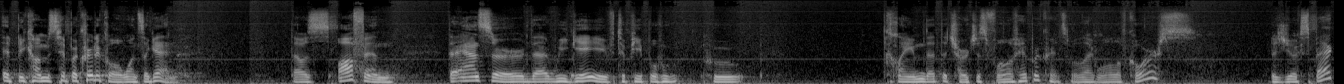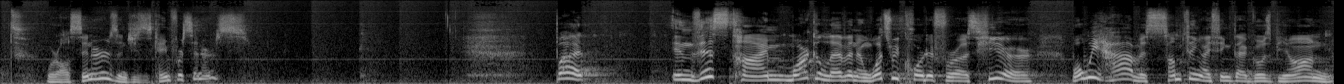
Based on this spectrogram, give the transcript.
It becomes hypocritical once again. That was often the answer that we gave to people who, who claim that the church is full of hypocrites. We're like, well, of course. Did you expect? We're all sinners and Jesus came for sinners. But in this time, Mark 11, and what's recorded for us here, what we have is something I think that goes beyond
